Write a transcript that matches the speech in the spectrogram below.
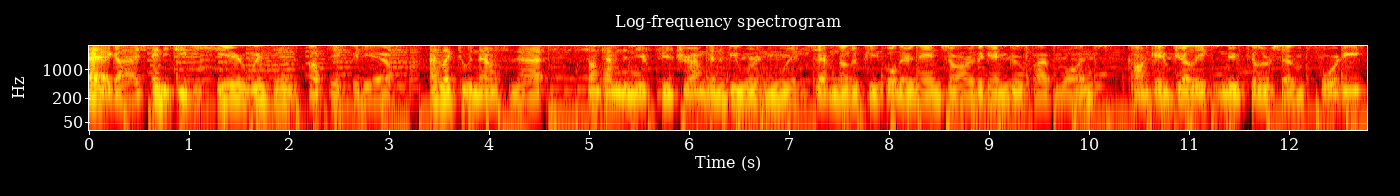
Hey guys, NDTV here with an update video. I'd like to announce that sometime in the near future I'm going to be working with seven other people. Their names are The Gaming Guru 51, Concave Jelly, Noob Killer 740,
